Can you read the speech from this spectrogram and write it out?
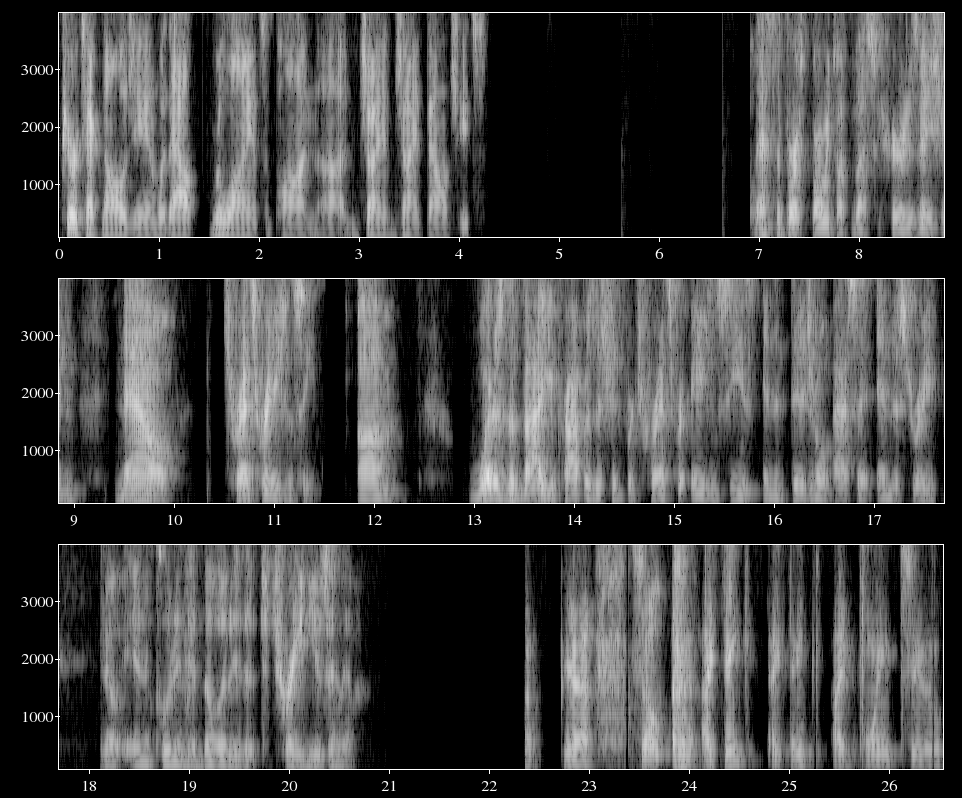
pure technology and without reliance upon uh, giant, giant balance sheets. That's the first part. We talked about securitization. Now transfer agency. Um, what is the value proposition for transfer agencies in the digital asset industry? You know, including the ability to, to trade using them. Yeah. So I think I think I'd point to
